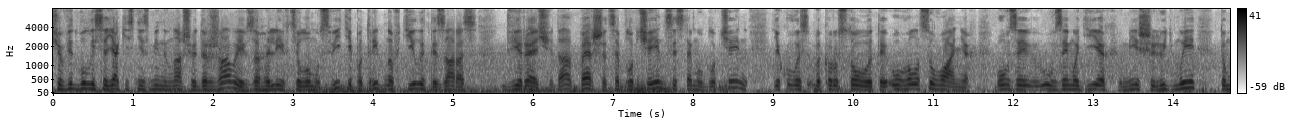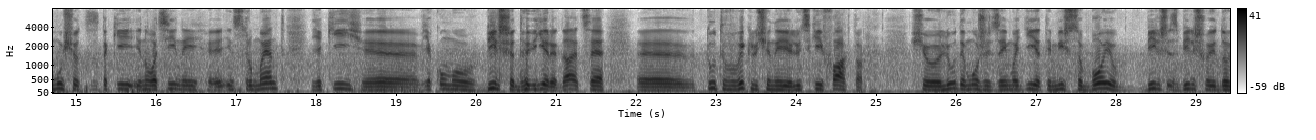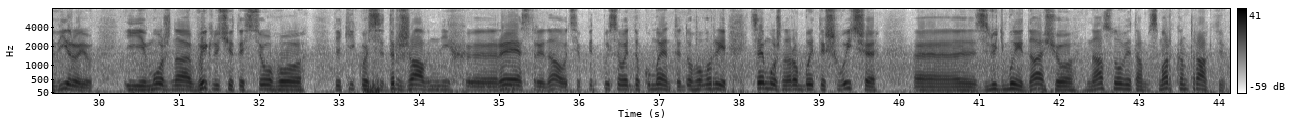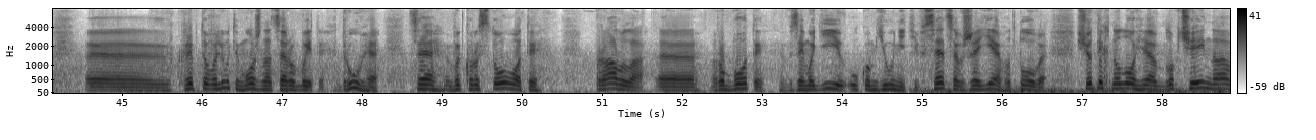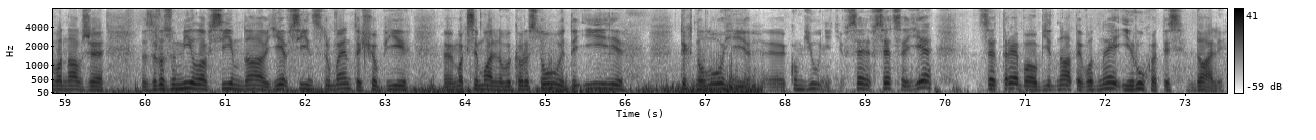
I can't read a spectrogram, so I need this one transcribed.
Щоб відбулися якісні зміни в нашої держави і взагалі в цілому світі потрібно втілити зараз дві речі. Да? Перше це блокчейн, систему блокчейн, яку ви використовуєте у голосуваннях, у, у взаємодіях між людьми, тому що це такий інноваційний е, інструмент, який, е, в якому більше довіри. Да? Це е, тут виключений людський фактор, що люди можуть взаємодіяти між собою більш з більшою довірою, і можна виключити з цього якихось державних е, реєстри, да, оці підписувати документи, договори. Це можна робити швидше е, з людьми, да, що на основі там смарт-контрактів. Е, криптовалюти можна це робити. Друге, це використовувати правила е, роботи, взаємодії у ком'юніті. Все це вже є готове. Що технологія блокчейн, вона вже зрозуміла всім, да, є всі інструменти, щоб її е, максимально використовувати. І технології е, ком'юніті. Все, все це є. Це треба об'єднати в одне і рухатись далі.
